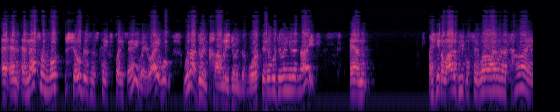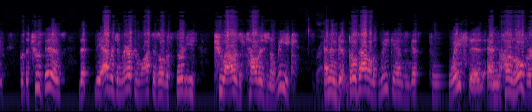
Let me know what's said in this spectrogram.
And, and that's when most show business takes place anyway, right? We're, we're not doing comedy during the workday, we're doing it at night. And I think a lot of people say, well, I don't have time. But the truth is that the average American watches over 32 hours of television a week Right. and then get, goes out on the weekends and gets wasted and hung over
